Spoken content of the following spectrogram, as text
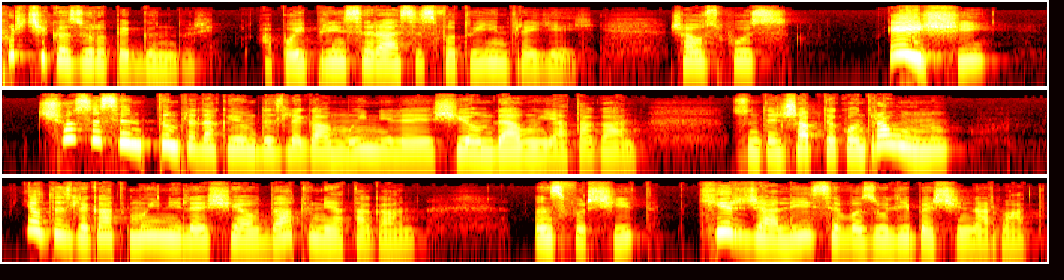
Turcii căzură pe gânduri, apoi prinseră a se sfătui între ei și au spus, Ei și, ce o să se întâmple dacă eu îmi dezlega mâinile și eu îmi dea un iatagan? Suntem șapte contra unu. I-au dezlegat mâinile și i-au dat un iatagan. În sfârșit, Kirja Ali se văzu liber și înarmat.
